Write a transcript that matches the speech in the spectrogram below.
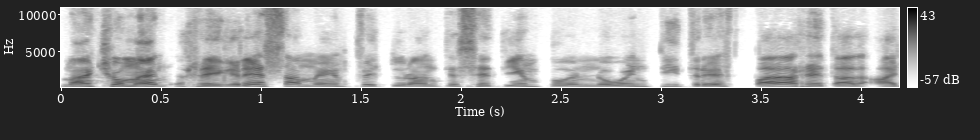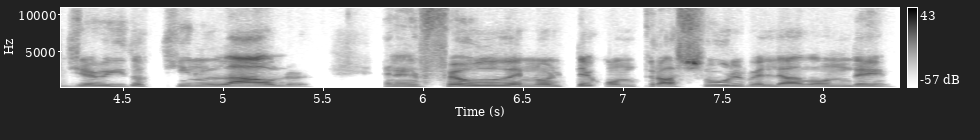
Macho Man regresa a Memphis durante ese tiempo del 93 para retar a Jerry the King Lawler en el feudo de norte contra sur, ¿verdad? Donde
